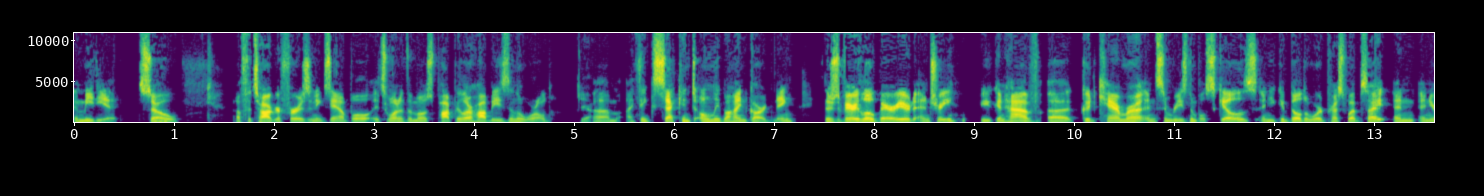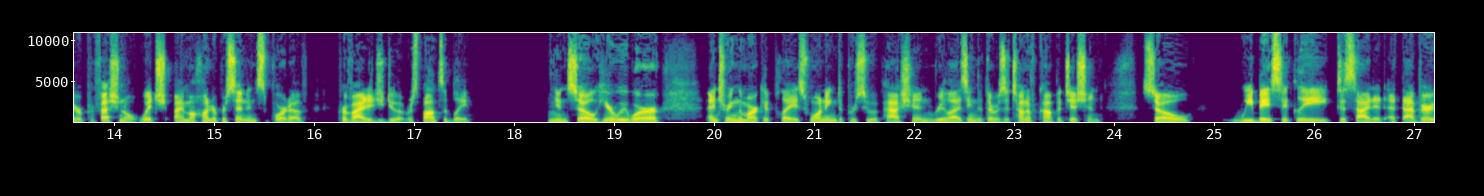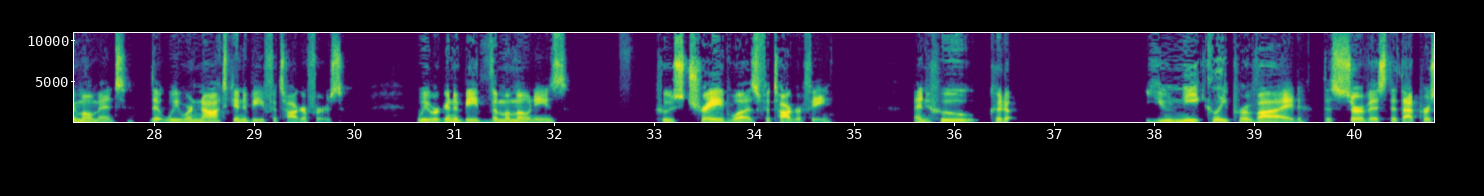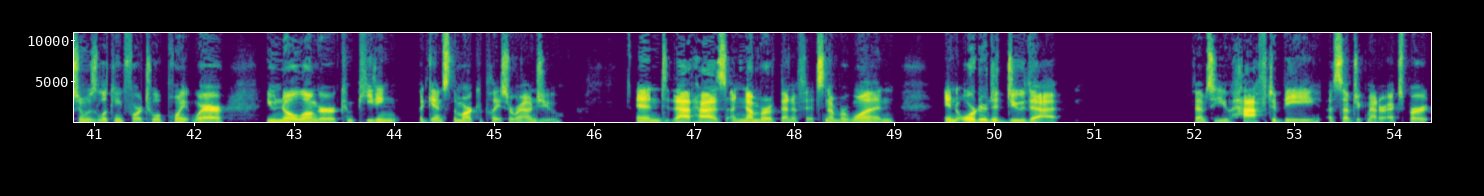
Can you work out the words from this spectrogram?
immediate. So mm-hmm. a photographer is an example it's one of the most popular hobbies in the world yeah. Um, I think second only behind gardening. There's a very low barrier to entry. You can have a good camera and some reasonable skills, and you can build a WordPress website, and, and you're a professional, which I'm 100% in support of, provided you do it responsibly. And so here we were entering the marketplace, wanting to pursue a passion, realizing that there was a ton of competition. So we basically decided at that very moment that we were not going to be photographers. We were going to be the Mamonis, whose trade was photography and who could uniquely provide the service that that person was looking for to a point where you no longer are competing against the marketplace around you. And that has a number of benefits. Number one in order to do that Vamsi, you have to be a subject matter expert.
